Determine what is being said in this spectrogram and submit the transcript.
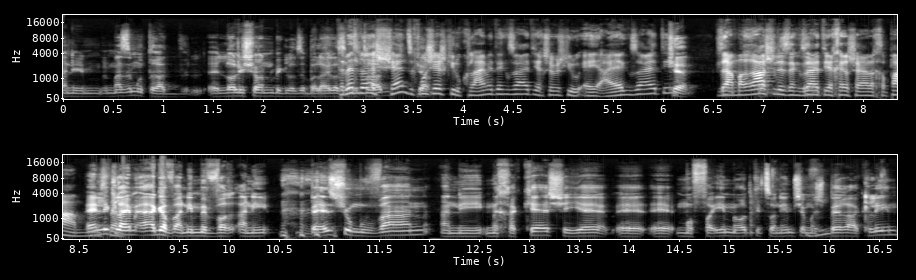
אני, מה זה מוטרד? לא לישון בגלל זה בלילה אתה זה באמת לא מוטרד? ישן? זה כמו כן. שיש כאילו climate anxiety, עכשיו יש כאילו AI anxiety? כן. זה המרה כן, של איזה anxiety אחר שהיה לך פעם. אין לי. קליים, אגב, אני מבר... אני באיזשהו מובן, אני מחכה שיהיה אה, אה, מופעים מאוד קיצוניים של משבר האקלים,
